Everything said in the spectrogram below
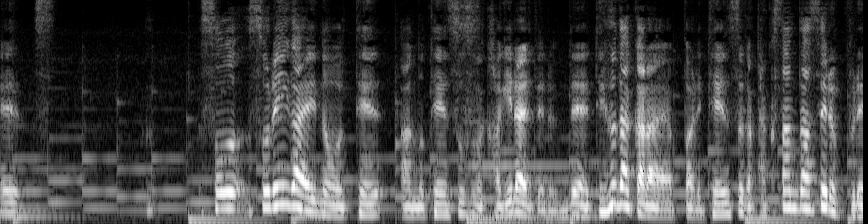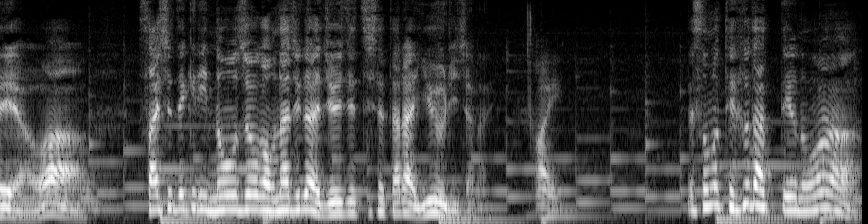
えそそそれ以外の点あの点数数が限られてるんで手札からやっぱり点数がたくさん出せるプレイヤーは最終的に農場が同じぐらい充実してたら有利じゃない。はい。でその手札っていうのは、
